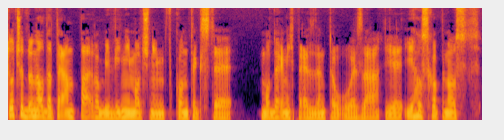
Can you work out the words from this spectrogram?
To, čo Donalda Trumpa robí vynimočným v kontexte moderných prezidentov USA je jeho schopnosť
